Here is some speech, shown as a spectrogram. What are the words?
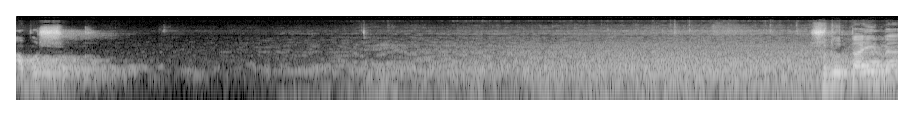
আবশ্যক। শুধু তাই না,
